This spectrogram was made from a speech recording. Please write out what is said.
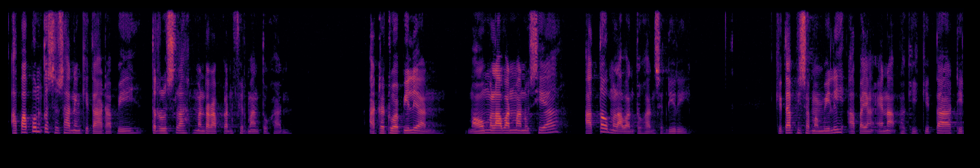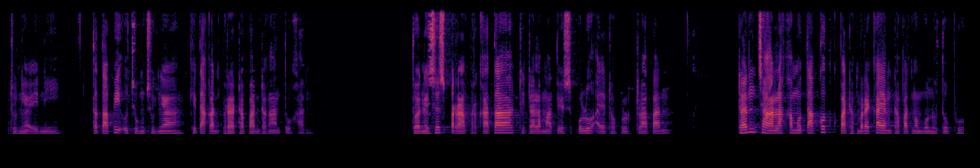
apa pun kesusahan yang kita hadapi, teruslah menerapkan firman Tuhan. Ada dua pilihan, mau melawan manusia atau melawan Tuhan sendiri. Kita bisa memilih apa yang enak bagi kita di dunia ini, tetapi ujung-ujungnya kita akan berhadapan dengan Tuhan. Tuhan Yesus pernah berkata di dalam Matius 10 ayat 28, Dan janganlah kamu takut kepada mereka yang dapat membunuh tubuh,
